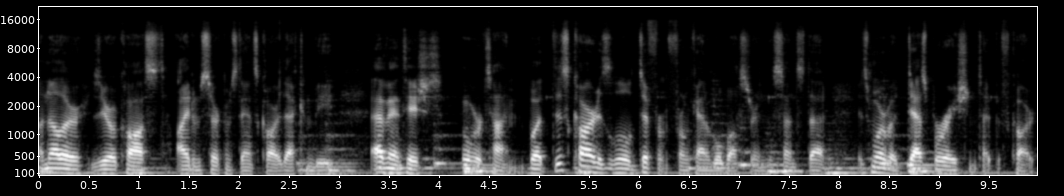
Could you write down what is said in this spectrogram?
another zero cost item circumstance card that can be advantageous over time, but this card is a little different from Cannonball Buster in the sense that it's more of a desperation type of card.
